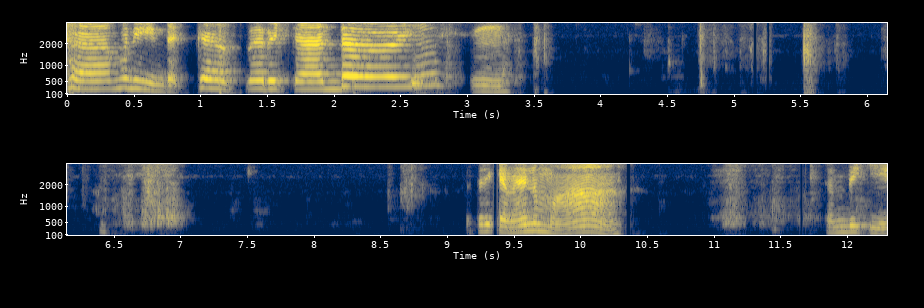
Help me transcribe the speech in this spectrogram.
காமணி இந்த கத்திரிக்காய் வேணுமா? தம்பிக்கு.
